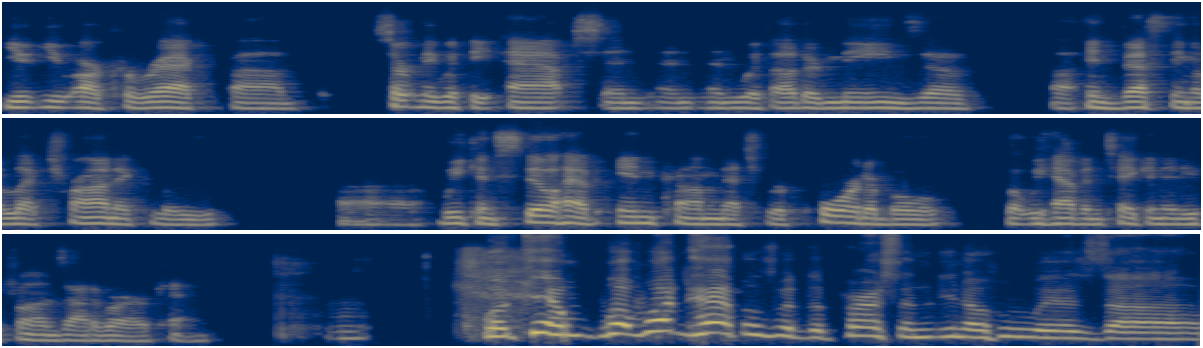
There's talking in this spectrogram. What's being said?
you, you are correct. Uh, certainly with the apps and, and, and with other means of uh, investing electronically, uh, we can still have income that's reportable but we haven't taken any funds out of our account. Well, Ken, what what happens with the person you know who is uh,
